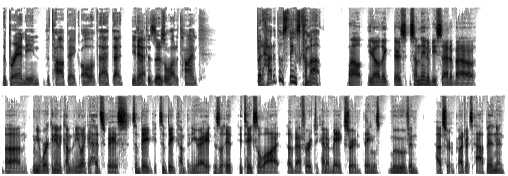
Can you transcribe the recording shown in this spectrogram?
the branding, the topic, all of that that you know Yeah. deserves a lot of time. But how did those things come up? Well, you know, like there's something to be said about um, when you're working in a company like a Headspace. It's a big, it's a big company, right? It's- It it takes a lot of effort to kind of make certain things move and have certain projects happen. And and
